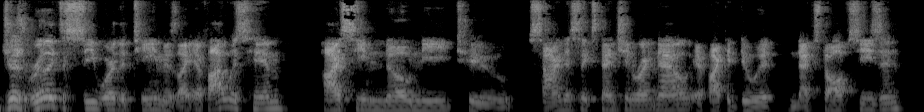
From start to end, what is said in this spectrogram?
Just really to see where the team is. Like, if I was him, I see no need to sign this extension right now. If I could do it next off season,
